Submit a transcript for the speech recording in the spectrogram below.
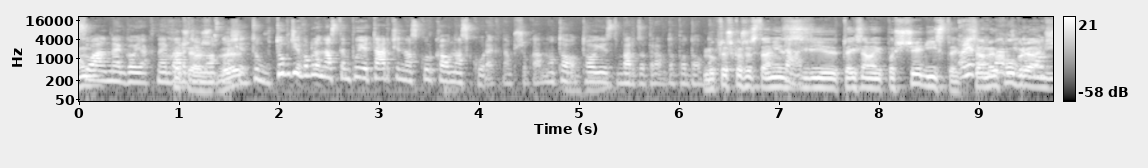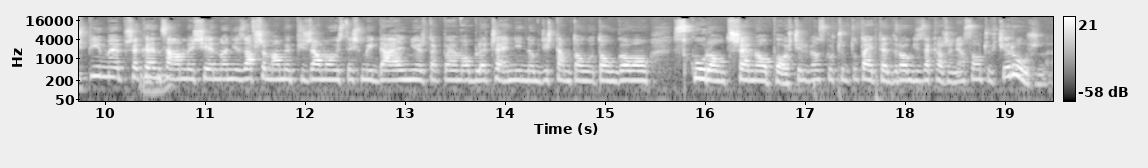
seksualnego jak najbardziej Chociażby. można się. Tu, tu, gdzie w ogóle następuje tarcie na skórka o naskórek na przykład, no to, to jest bardzo prawdopodobne. Lub też korzystanie Tak. z tej samej pościeli, z tych Ale samych no, ubrań. bo śpimy, przekręcamy się, no nie zawsze mamy piżamą, jesteśmy idealnie, że tak powiem, obleczeni, no gdzieś tam tą, tą gołą skórą trzemy o pościel, w związku z czym tutaj te drogi zakażenia są oczywiście różne.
